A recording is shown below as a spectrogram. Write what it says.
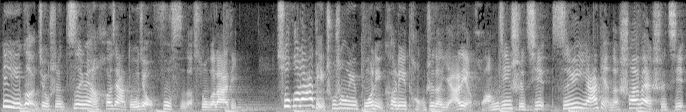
另一个就是自愿喝下毒酒赴死的苏格拉底。苏格拉底出生于伯里克利统治的雅典黄金时期，死于雅典的衰败时期，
